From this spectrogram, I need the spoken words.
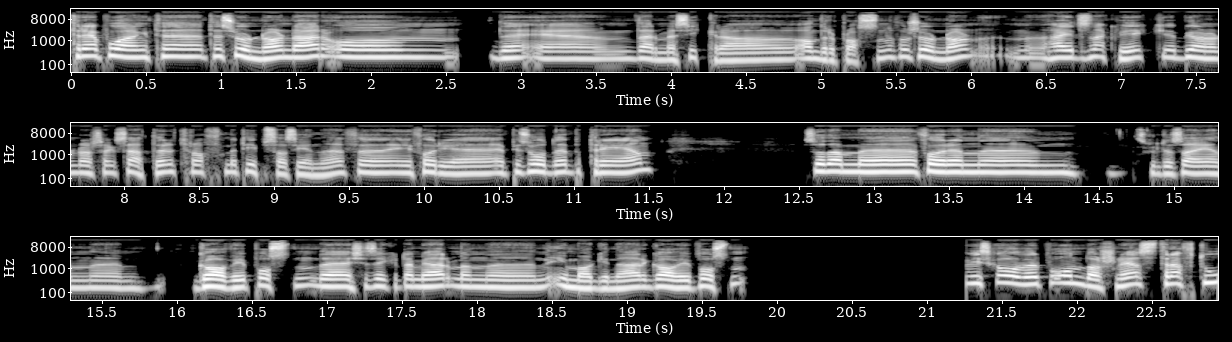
tre poeng til, til Surndalen der, og det er dermed sikra andreplassen for Surndalen. Heid Snekkvik, Bjørnar Darsek Sæter, traff med tipsa sine for, i forrige episode på 3-1. Så de uh, får en uh, skulle si en uh, gave i posten. Det er ikke sikkert de gjør, men en imaginær gave i posten. Vi skal over på Åndalsnes treff 2.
